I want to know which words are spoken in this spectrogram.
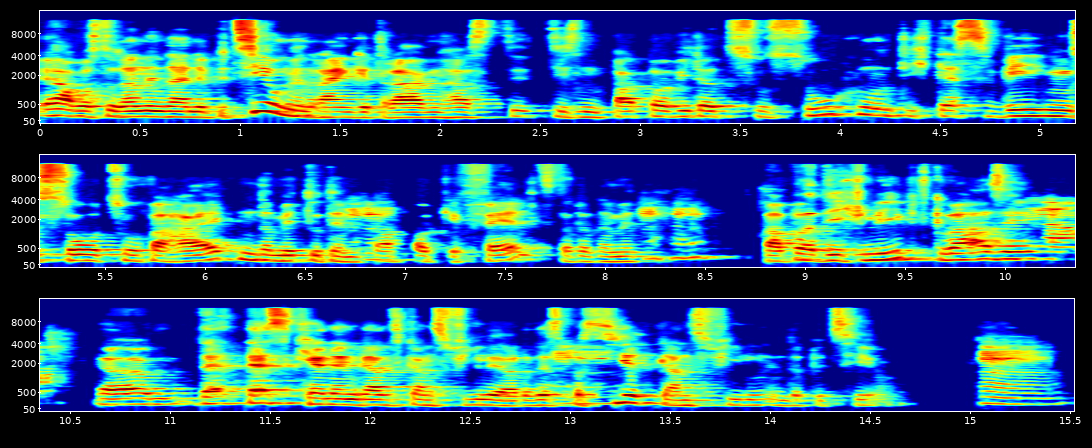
ja, was du dann in deine Beziehungen reingetragen hast, diesen Papa wieder zu suchen und dich deswegen so zu verhalten, damit du dem mhm. Papa gefällst oder damit mhm. Papa dich liebt quasi. Ja. Ähm, das, das, kennen ganz, ganz viele oder das mhm. passiert ganz vielen in der Beziehung. Mhm.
